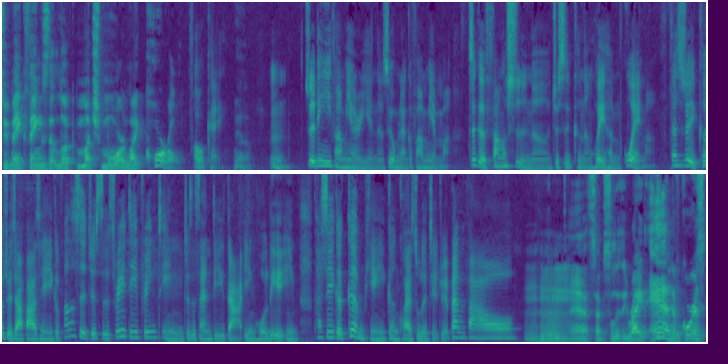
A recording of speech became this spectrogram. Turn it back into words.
to make things that look much more like coral. OK，Yeah. 嗯所以另一方面而言呢，所以我们两个方面嘛，这个方式呢，就是可能会很贵嘛。但是，所以科学家发现一个方式，就是 3D printing，就是3 D 打印或列印，它是一个更便宜、更快速的解决办法哦。 hmm Yeah, that's absolutely right. And of course,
